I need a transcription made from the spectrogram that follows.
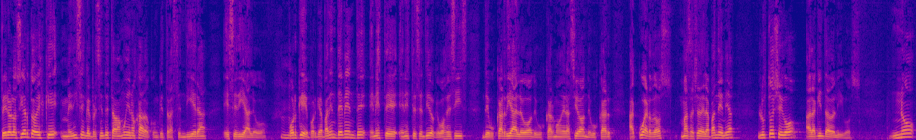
Pero lo cierto es que me dicen que el presidente estaba muy enojado con que trascendiera ese diálogo. ¿Por qué? Porque aparentemente, en este, en este sentido que vos decís, de buscar diálogo, de buscar moderación, de buscar acuerdos, más allá de la pandemia, Lustó llegó a la Quinta de Olivos. No,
